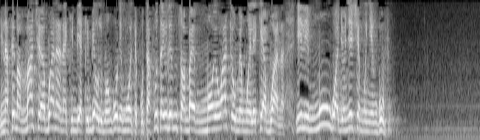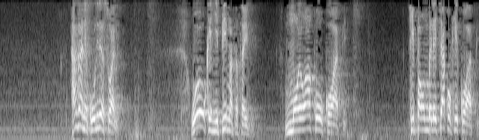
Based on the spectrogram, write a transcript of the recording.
inasema macho ya bwana yanakimbia kimbia ulimwenguni mwote kutafuta yule mtu ambaye moyo wake umemwelekea bwana ili mungu ajionyeshe mwenye nguvu. Hasa nikuulize swali. Wewe ukijipima sasa hivi moyo wako uko wapi? Kipaumbele chako kiko wapi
